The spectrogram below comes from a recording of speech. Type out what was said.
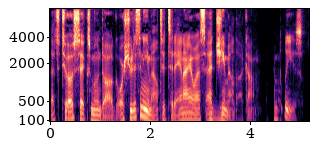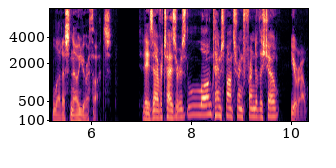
That's 206 Moondog, or shoot us an email to todayinios at gmail.com. And please let us know your thoughts. Today's advertiser is longtime sponsor and friend of the show, Eero.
